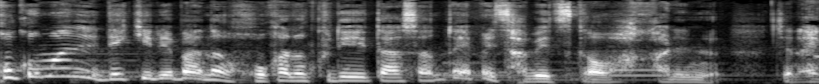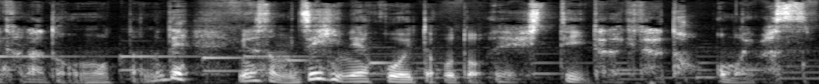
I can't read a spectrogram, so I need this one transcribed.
ここまでできれば、なんか他のクリエイターさんとやっぱり差別化を図れるんじゃないかなと思ったので、皆さんもぜひね、こういったことを知っていただけたらと思います。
